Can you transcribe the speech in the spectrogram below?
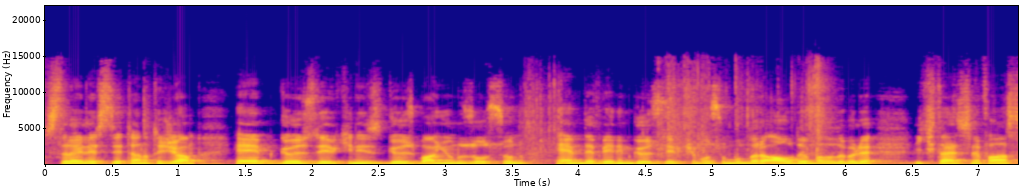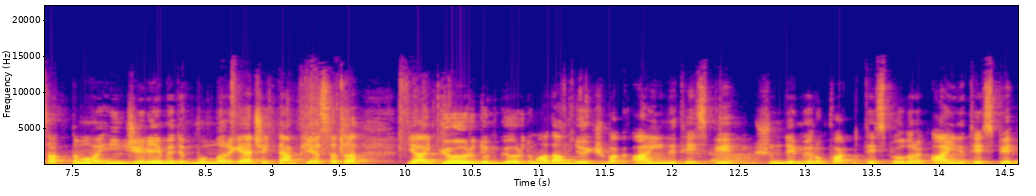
sırayla size tanıtacağım. Hem göz zevkiniz, göz banyonuz olsun hem de benim göz zevkim olsun. Bunları aldığım alalı böyle iki tanesini falan sattım ama inceleyemedim. Bunları gerçekten piyasada ya gördüm gördüm. Adam diyor ki bak aynı tespih, şunu demiyorum farklı tespih olarak aynı tespih.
